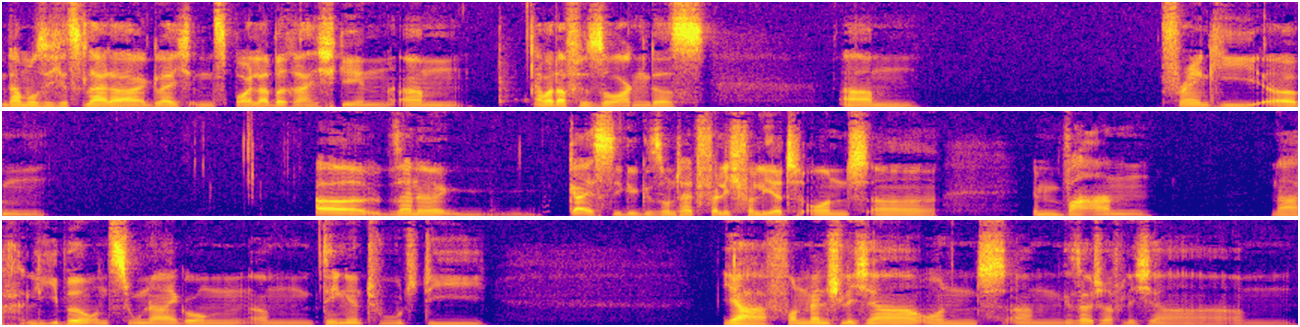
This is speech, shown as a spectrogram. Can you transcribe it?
da muss ich jetzt leider gleich in den Spoilerbereich gehen, ähm, aber dafür sorgen, dass ähm, Frankie ähm, äh, seine geistige Gesundheit völlig verliert und äh, im Wahn nach Liebe und Zuneigung ähm, Dinge tut, die ja von menschlicher und ähm, gesellschaftlicher ähm,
